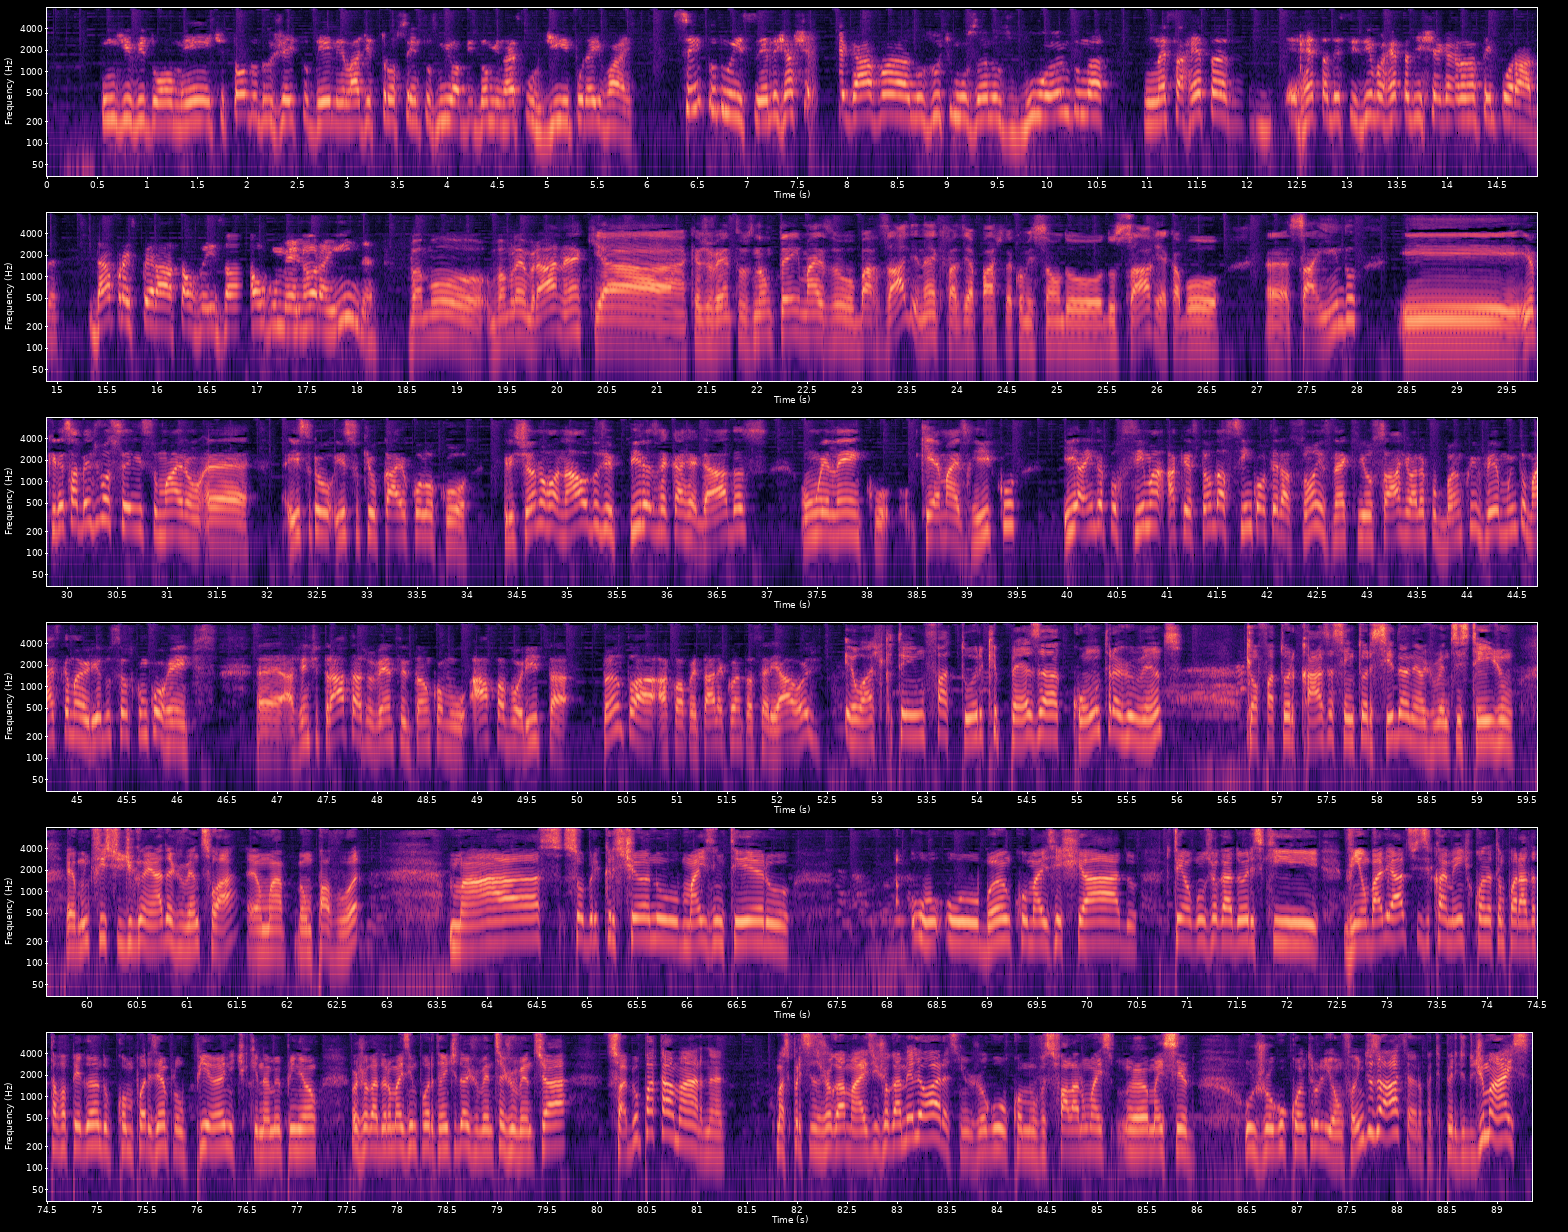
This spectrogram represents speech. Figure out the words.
individualmente, todo do jeito dele lá de trocentos mil abdominais por dia e por aí vai. Sem tudo isso, ele já chegava nos últimos anos voando na, nessa reta, reta decisiva, reta de chegada na temporada dá para esperar talvez algo melhor ainda? Vamos, vamos lembrar, né, que a, que a Juventus não tem mais o Barzali, né, que fazia parte da comissão do, do Sarri, acabou é, saindo. E eu queria saber de você isso, Myron, é, isso, que, isso que o Caio colocou. Cristiano Ronaldo de pilhas recarregadas, um elenco que é mais rico, e ainda por cima, a questão das cinco alterações, né, que o Sarri olha para o banco e vê muito mais que a maioria dos seus concorrentes. É, a gente trata a Juventus, então, como a favorita tanto a, a, Copa Itália quanto a Série A hoje? Eu acho que tem um fator que pesa contra a Juventus, que é o fator casa sem torcida, né? O Juventus Stadium é muito difícil de ganhar da Juventus lá, é, uma, é um pavor. Mas sobre Cristiano mais inteiro, o, o, banco mais recheado. Tem alguns jogadores que vinham baleados fisicamente quando a temporada estava pegando, como por exemplo o Pjanic, que na minha opinião é o jogador mais importante da Juventus. A Juventus já sobe o patamar, né? Mas precisa jogar mais e jogar melhor, assim. O jogo, como vocês falaram mais, uh, mais cedo, o jogo contra o Lyon foi um desastre, era para ter perdido demais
